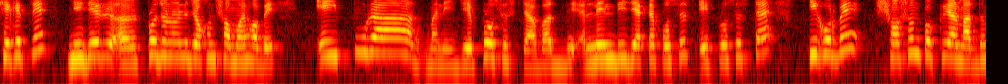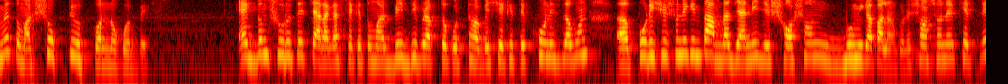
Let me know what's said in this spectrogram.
সেক্ষেত্রে নিজের প্রজননের যখন সময় হবে, এই পুরা মানে যে প্রসেসটা বা লেন্দি যে একটা প্রসেস এই প্রসেসটা কি করবে? শ্বসন প্রক্রিয়ার মাধ্যমে তোমার শক্তি উৎপন্ন করবে। একদম শুরুতে চারা গাছটাকে তোমার বৃদ্ধিপ্রাপ্ত করতে হবে। সেক্ষেত্রে খনিজ লবণ পরিশোষণে কিন্তু আমরা জানি যে শ্বসন ভূমিকা পালন করে। শ্বসনের ক্ষেত্রে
